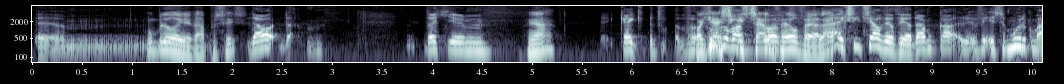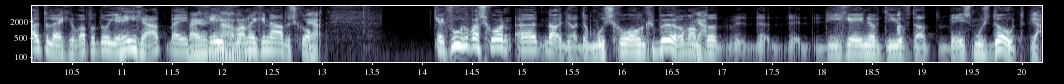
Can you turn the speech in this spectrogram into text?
ehm, hoe bedoel je dat precies? nou, da- dat je, mm, Ja? kijk, het, Want jij schiet zelf heel veel, hè? Ja, ik schiet zelf heel veel. Daarom kan, is het moeilijk om uit te leggen wat er door je heen gaat bij het Bij geven genade. van een genadeschot. Ja. Kijk, vroeger was gewoon, eh, nou, dat, dat moest gewoon gebeuren, want Ja. dat, diegene of die of dat beest moest dood. Ja.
